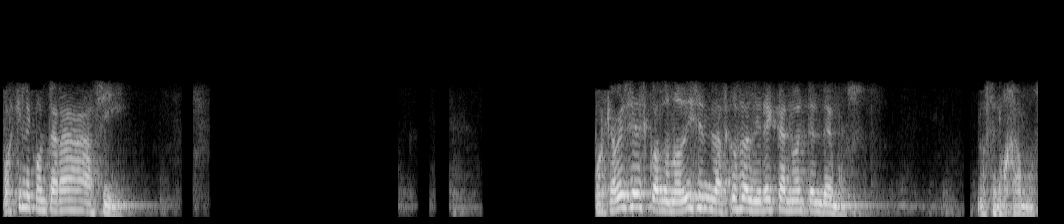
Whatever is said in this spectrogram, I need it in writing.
¿Por qué le contará así? Porque a veces cuando nos dicen las cosas directas no entendemos. Nos enojamos.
